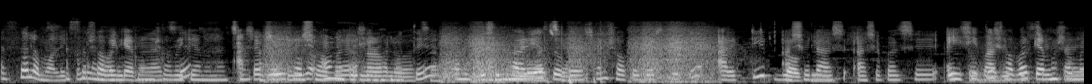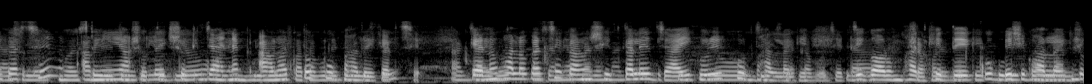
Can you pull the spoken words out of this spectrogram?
আসসালামু আলাইকুম সবাই কেমন আছে আছেন? কেমন আছেন? আশা করি সবাই আল্লাহর ভালো রহমতে অনেক বেশি ভালো আছেন চলে আসলাম সকাল দশ থেকে আরেকটি আসলে আশেপাশে এই শীতে সবার কেমন সময় কাটছে? আমি আসলে সঠিক জানি না আমার তো কথা খুব ভালোই কাটছে। কেন ভালো কাটছে কারণ শীতকালে যাই করি খুব ভালো লাগে। যে গরম ভাত খেতে খুব বেশি ভালো লাগে। কিন্তু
